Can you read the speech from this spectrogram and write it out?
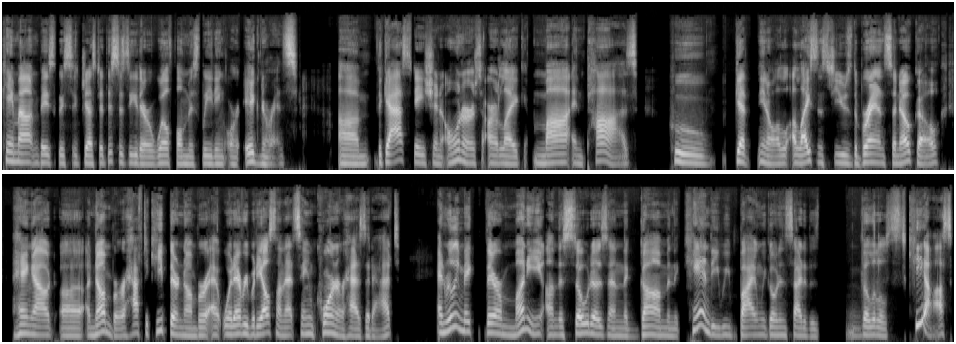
came out and basically suggested this is either willful misleading or ignorance. Um, the gas station owners are like ma and pa's who get you know a, a license to use the brand Sunoco, hang out uh, a number, have to keep their number at what everybody else on that same corner has it at, and really make their money on the sodas and the gum and the candy we buy when we go inside of the the little kiosk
